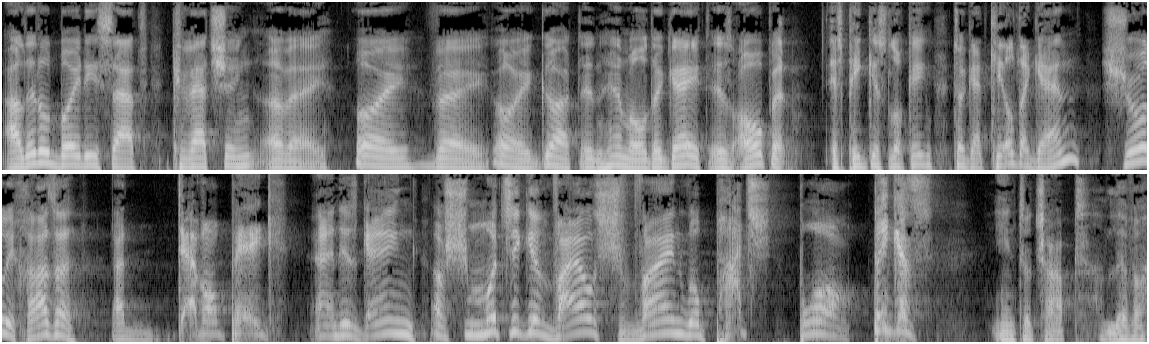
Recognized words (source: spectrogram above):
a little birdie sat kvetching away. Oi vey, oi Gott in Himmel, the gate is open. Is Pincus looking to get killed again? Surely Chazer, that devil pig, and his gang of schmutzige, vile Schwein will patch poor Pincus into chopped liver.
